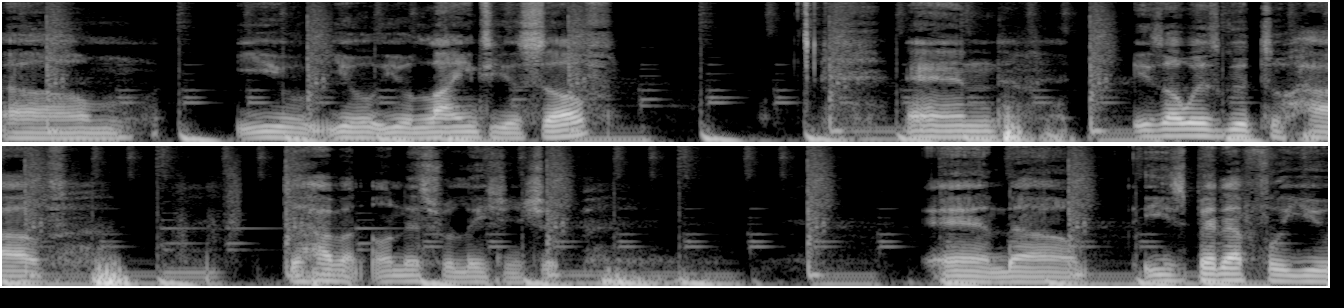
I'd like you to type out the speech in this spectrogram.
um, you you you lying to yourself, and it's always good to have to have an honest relationship. And um, it's better for you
